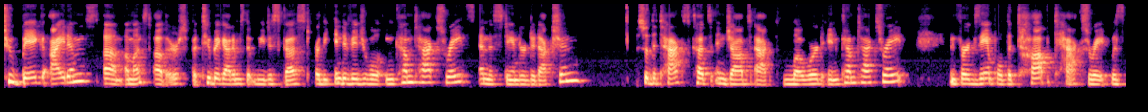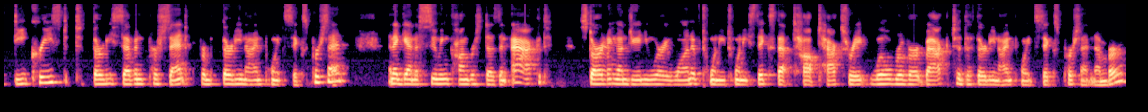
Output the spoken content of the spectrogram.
Two big items, um, amongst others, but two big items that we discussed are the individual income tax rates and the standard deduction. So the Tax Cuts and Jobs Act lowered income tax rate. And for example, the top tax rate was decreased to 37% from 39.6%. And again, assuming Congress doesn't act, starting on January 1 of 2026, that top tax rate will revert back to the 39.6% number.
